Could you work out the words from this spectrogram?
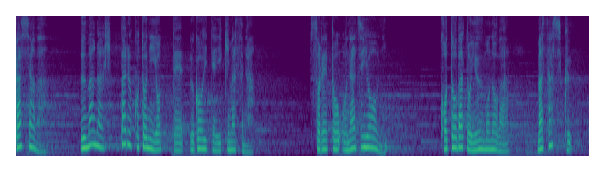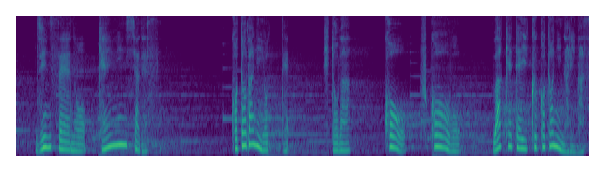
馬車は馬が引っ張ることによって動いていきますがそれと同じように言葉というものはまさしく人生の牽引者です。言葉によって人は幸不幸を分けていくことになります。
